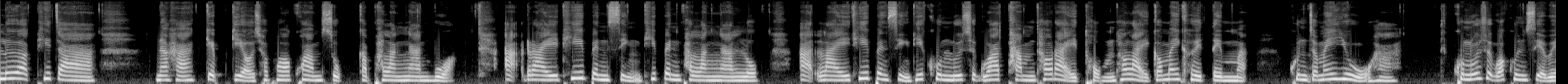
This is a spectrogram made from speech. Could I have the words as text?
เลือกที่จะนะคะ เก็บเกี่ยวเฉพาะความสุขกับพลังงานบวก อะไรที่เป็นสิ่งที่เป็นพลังงานลบ อะไรที่เป็นสิ่งที่คุณรู้สึกว่าทำเท่าไหร่ถมเท่าไหร่ก็ไม่เคยเต็มอะ คุณจะไม่อยู่ค่ะ คุณรู้สึกว่าคุณเสียเว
